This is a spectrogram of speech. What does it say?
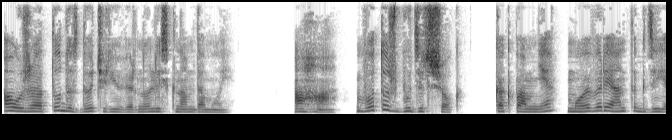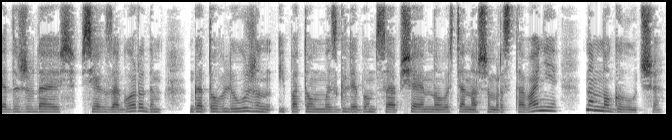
а уже оттуда с дочерью вернулись к нам домой. Ага, вот уж будет шок. Как по мне, мой вариант, где я дожидаюсь всех за городом, готовлю ужин, и потом мы с Глебом сообщаем новость о нашем расставании, намного лучше.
